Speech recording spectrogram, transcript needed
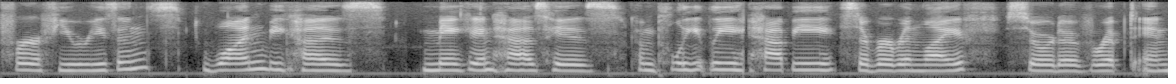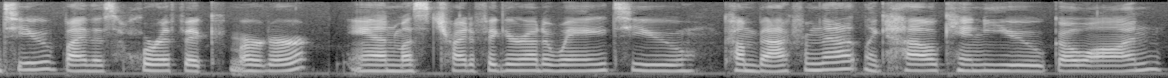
for a few reasons. One, because Macon has his completely happy suburban life sort of ripped into by this horrific murder. and must try to figure out a way to come back from that. Like, how can you go on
